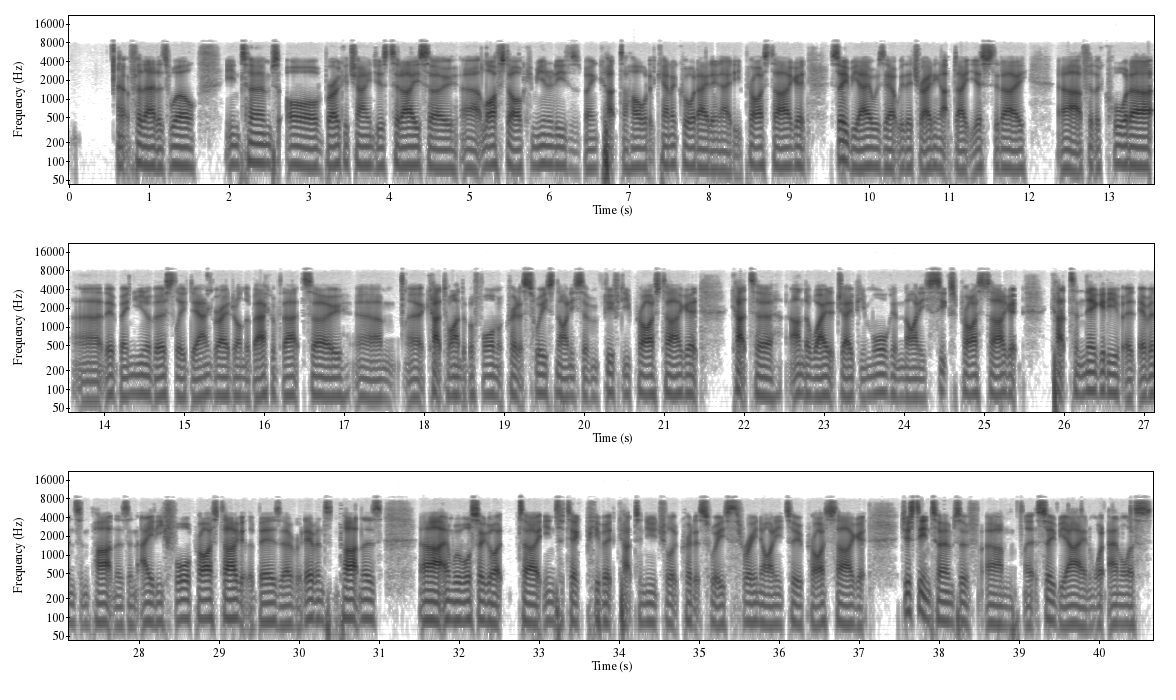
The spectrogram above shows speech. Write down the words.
for that as well. In terms of broker changes today, so uh, Lifestyle Communities has been cut to hold at Canaccord 1880 price target. CBA was out with a trading update yesterday uh, for the quarter. Uh, they've been universally downgraded on the back of that. So um, uh, cut to underperform at Credit Suisse 97.50 price target, cut to underweight at JP Morgan 96 price target, cut to negative at Evans and Partners an 84 price target. The Bears over at Evans and Partners, uh, and we've also got uh, Incitec Pivot cut to neutral at Credit Suisse 392 price target. Just in terms of um, CBA and what analysts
